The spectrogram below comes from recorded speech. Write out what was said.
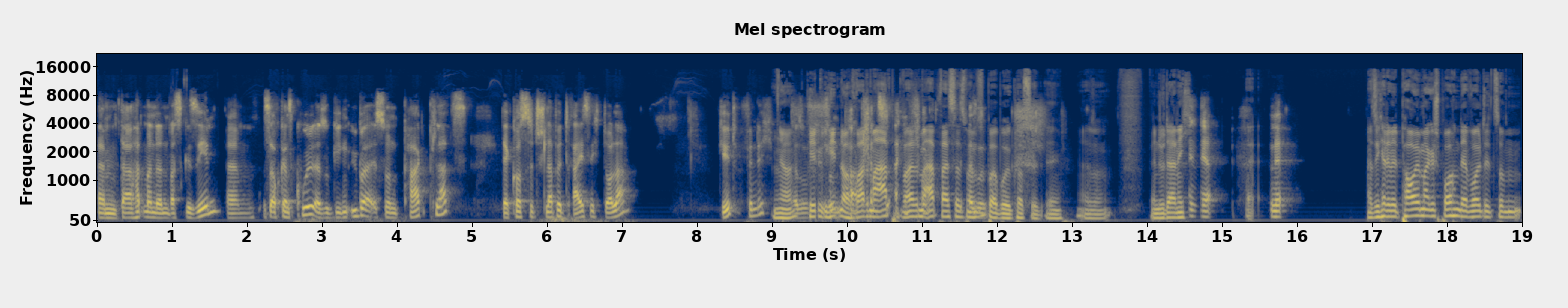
Ähm, da hat man dann was gesehen. Ähm, ist auch ganz cool. Also gegenüber ist so ein Parkplatz, der kostet schlappe 30 Dollar. Geht, finde ich. Ja, also geht, so geht einen noch. Warte mal ab, Parkplatz warte mal einfach. ab, was das beim Also- Super Bowl kostet. Ey. Also, wenn du da nicht, Ja. Ne, also ich hatte mit Paul mal gesprochen, der wollte zum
